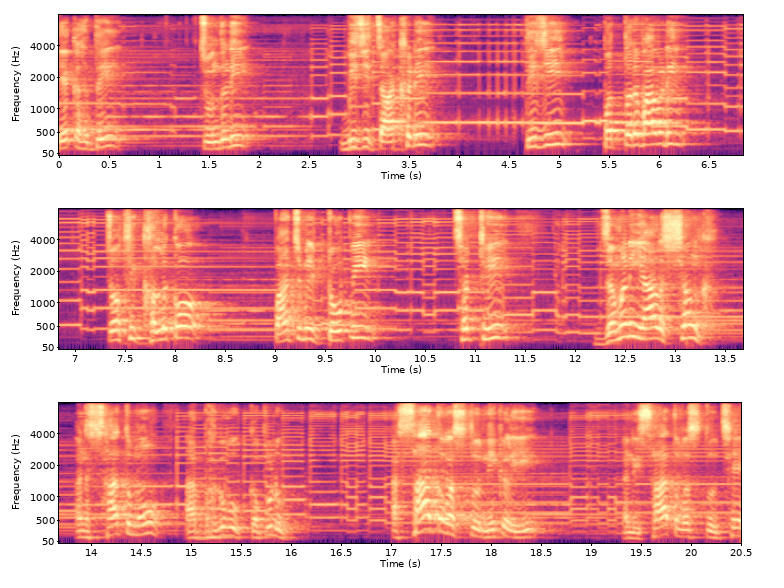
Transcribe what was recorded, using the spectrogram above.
એક હતી ચૂંદડી, બીજી ચાખડી, ત્રીજી પત્તર વાવડી ચોથી ખલકો, પાંચમી ટોપી, છઠ્ઠી જમણીયાળ શંખ અને સાતમું આ ભગવું કપડું. આ સાત વસ્તુ નીકળી અને સાત વસ્તુ છે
